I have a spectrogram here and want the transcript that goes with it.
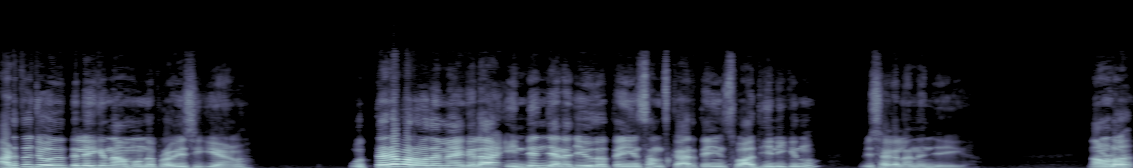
അടുത്ത ചോദ്യത്തിലേക്ക് നാം ഒന്ന് പ്രവേശിക്കുകയാണ്. ഉത്തരപർവത മേഖല ഇന്ത്യൻ ജനജീവിതത്തെയും സംസ്കാരത്തെയും സ്വാധീനിക്കുന്നു. വിശകലനം ചെയ്യുക. നമ്മൾ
